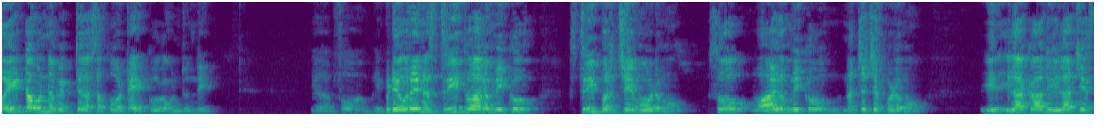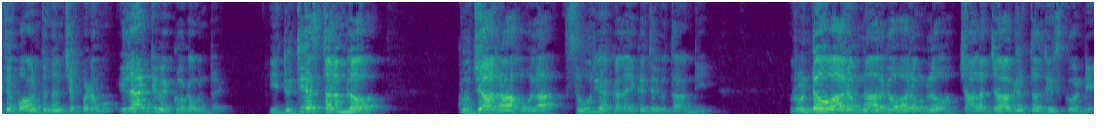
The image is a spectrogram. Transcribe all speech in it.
బయట ఉన్న వ్యక్తుల సపోర్టే ఎక్కువగా ఉంటుంది. ఇప్పుడు ఎవరైనా స్త్రీ ద్వారా మీకు స్త్రీ పరిచయం అవడము సో వాళ్ళు మీకు నచ్చ చెప్పడము ఇలా కాదు ఇలా చేస్తే బాగుంటుందని చెప్పడము ఇలాంటివి ఎక్కువగా ఉంటాయి. ఈ ద్వితీయ స్థలంలో కుజ రాహుల సూర్య కలయిక జరుగుతుంది. రెండో వారం నాలుగో వారంలో చాలా జాగ్రత్తలు తీసుకోండి.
